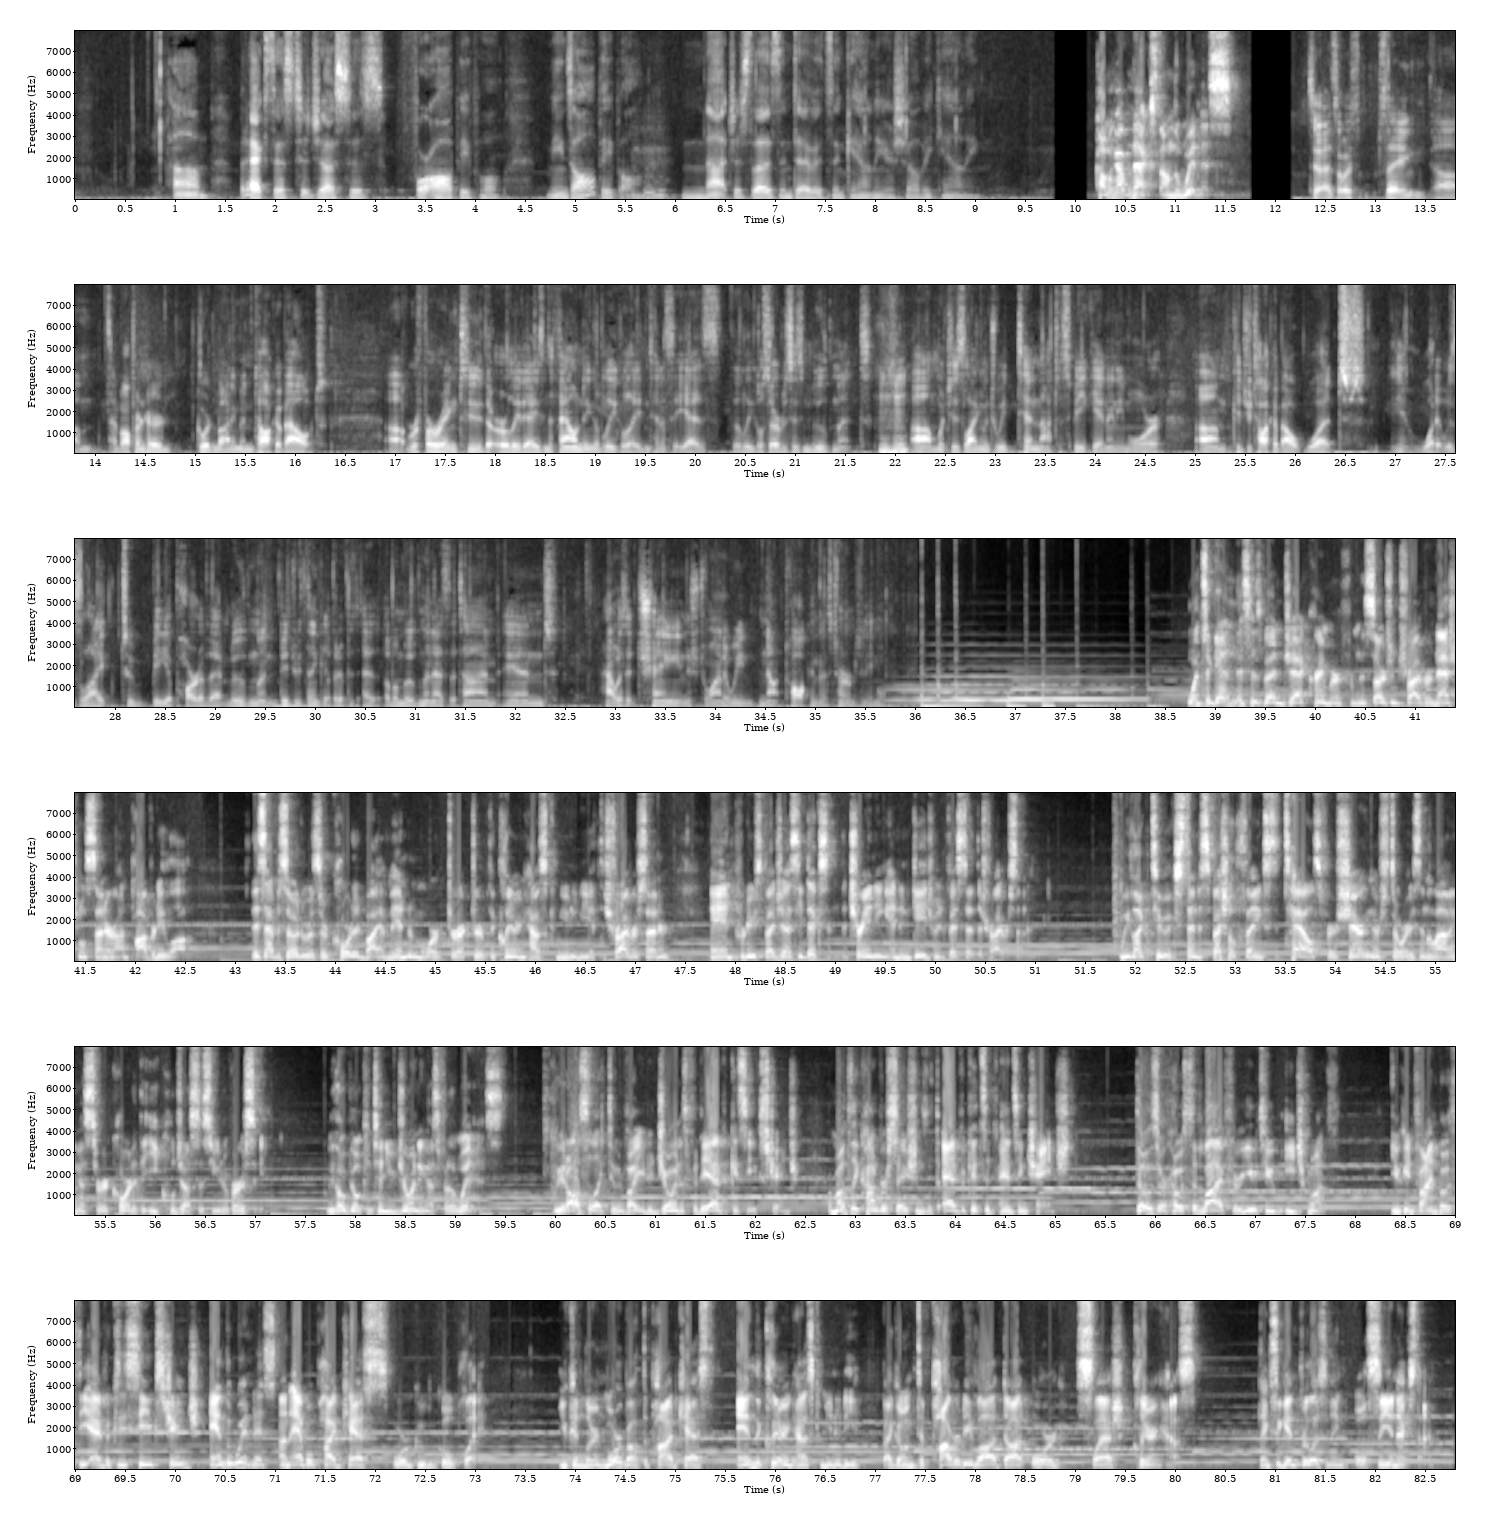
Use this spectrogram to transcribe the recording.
Um, but access to justice for all people means all people, not just those in Davidson County or Shelby County. Coming up next on The Witness. So, as I was saying, um, I've often heard Gordon Bonnyman talk about uh, referring to the early days and the founding of legal aid in Tennessee as the legal services movement, um, which is language we tend not to speak in anymore. Um, could you talk about what you know, what it was like to be a part of that movement? Did you think of it as, of a movement at the time, and how has it changed? Why do we not talk in those terms anymore? Once again, this has been Jack Kramer from the Sargent Shriver National Center on Poverty Law. This episode was recorded by Amanda Moore, Director of the Clearinghouse Community at the Shriver Center, and produced by Jesse Dixon, the Training and Engagement Vista at the Shriver Center. We'd like to extend a special thanks to TALS for sharing their stories and allowing us to record at the Equal Justice University. We hope you'll continue joining us for The Witness. We'd also like to invite you to join us for the Advocacy Exchange, our monthly conversations with advocates advancing change. Those are hosted live through YouTube each month. You can find both the Advocacy Exchange and The Witness on Apple Podcasts or Google Play. You can learn more about the podcast and the Clearinghouse community by going to povertylaw.org slash clearinghouse. Thanks again for listening. We'll see you next time.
